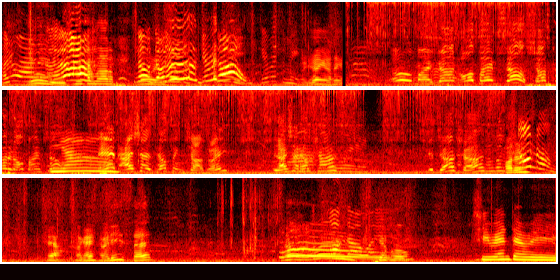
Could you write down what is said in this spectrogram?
I want it. it's making a lot of No, don't do it. Give it to me. Give it to me. Okay, hang on, hang on. Oh my god, all by himself. Shaz caught it all by himself. Yeah. And Aisha is helping Shaz, right? Did Aisha help Shaz? Good job, Shaz. No, no. Yeah, okay, ready, set. Not that way. Careful. She went away.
